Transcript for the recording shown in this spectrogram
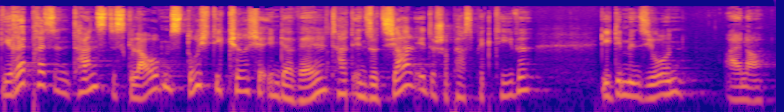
Die Repräsentanz des Glaubens durch die Kirche in der Welt hat in sozialethischer Perspektive die Dimension einer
